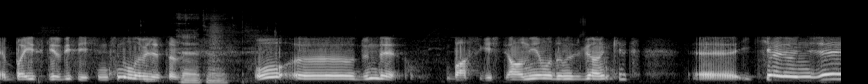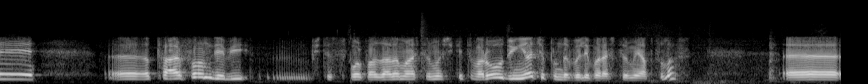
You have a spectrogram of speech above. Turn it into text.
E, bahis girdiyse işin için olabilir tabii. Evet evet. O e, dün de bahsi geçti. Anlayamadığımız bir anket. E, iki ay önce e, Perform diye bir işte spor pazarlama araştırma şirketi var. O dünya çapında böyle bir araştırma yaptılar. Eee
